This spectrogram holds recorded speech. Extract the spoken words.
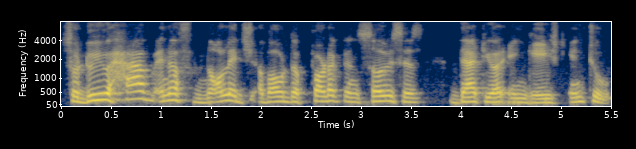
So, do you have enough knowledge about the product and services that you are engaged into?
